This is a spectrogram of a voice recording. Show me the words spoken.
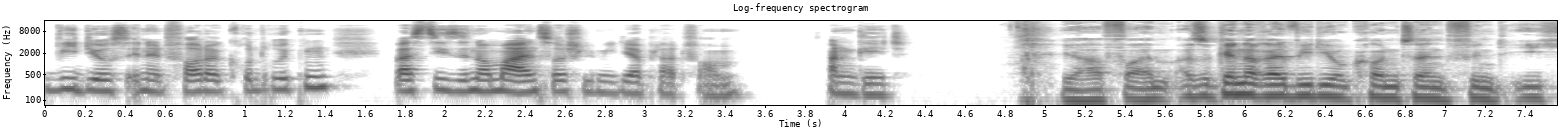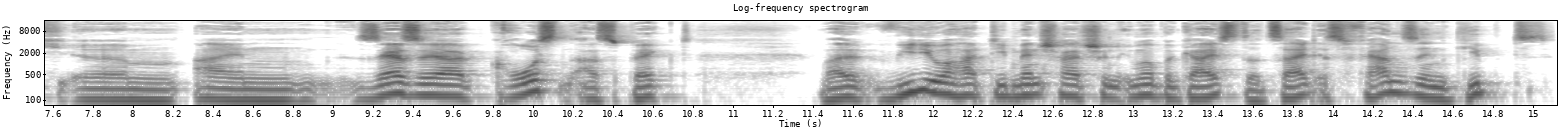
Videos in den Vordergrund rücken, was diese normalen Social Media Plattformen angeht. Ja, vor allem, also generell Videocontent finde ich ähm, einen sehr, sehr großen Aspekt, weil Video hat die Menschheit schon immer begeistert. Seit es Fernsehen gibt,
